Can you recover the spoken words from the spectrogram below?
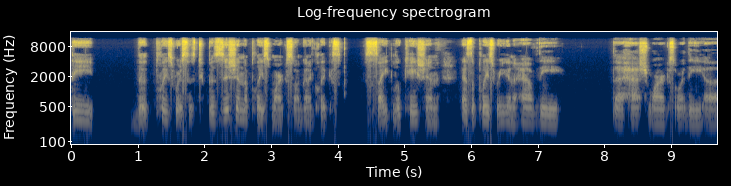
the the place where it says to position the place mark. So I'm going to click site location as the place where you're going to have the the hash marks or the uh,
